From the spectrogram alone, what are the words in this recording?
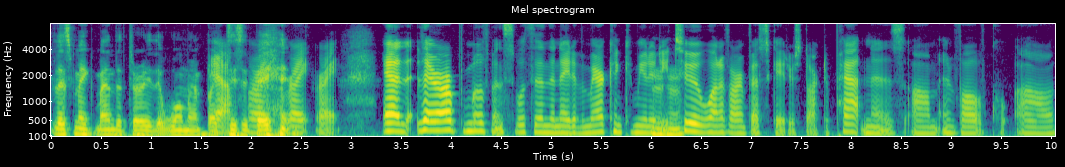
let's make mandatory the woman participate. Yeah, right, right, right. And there are movements within the Native American community Mhm. too. One of our investigators, Dr. Patton, is um, involved uh,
